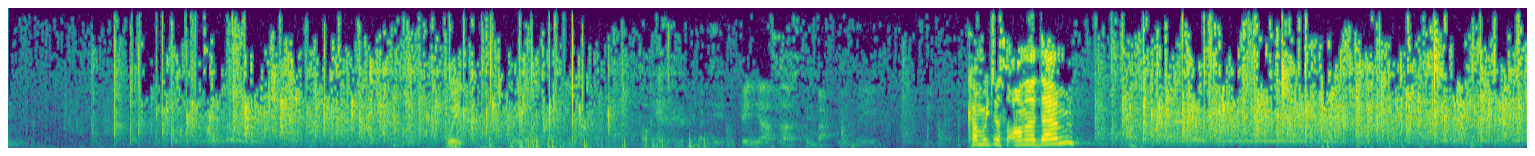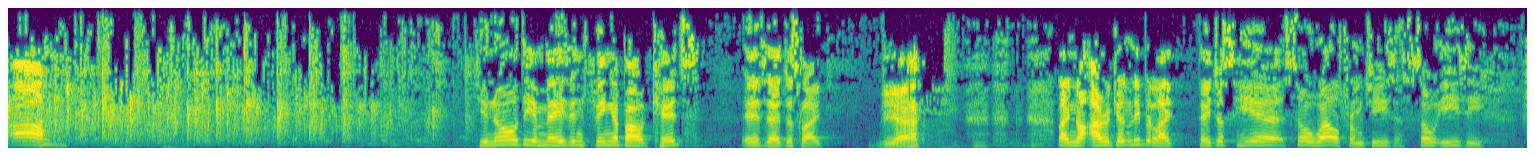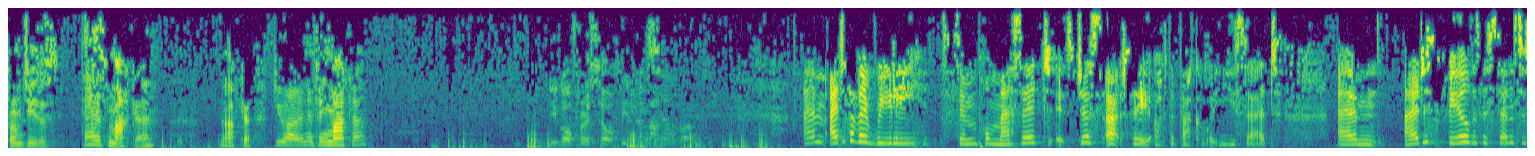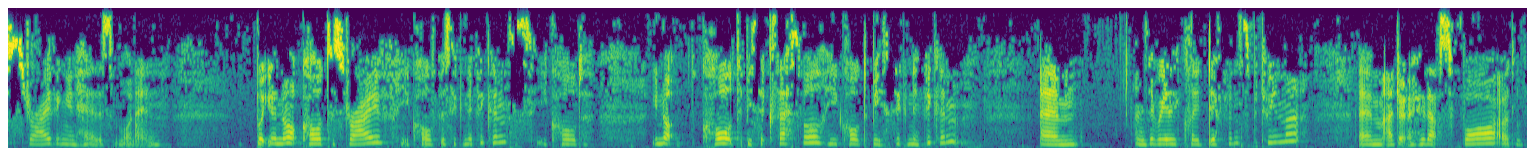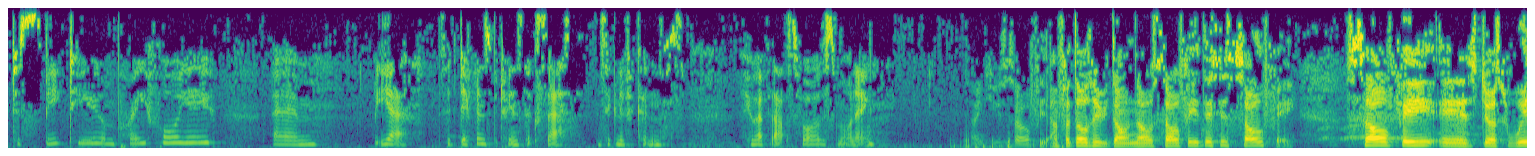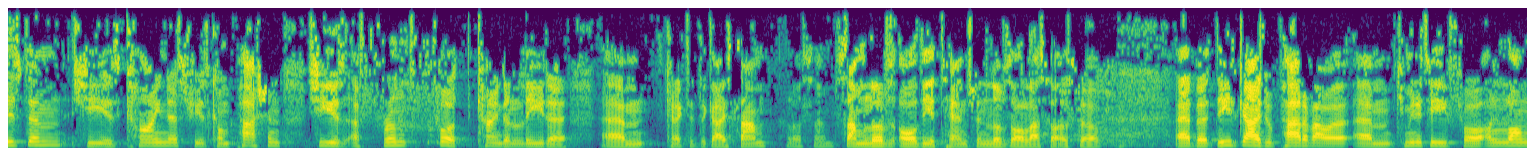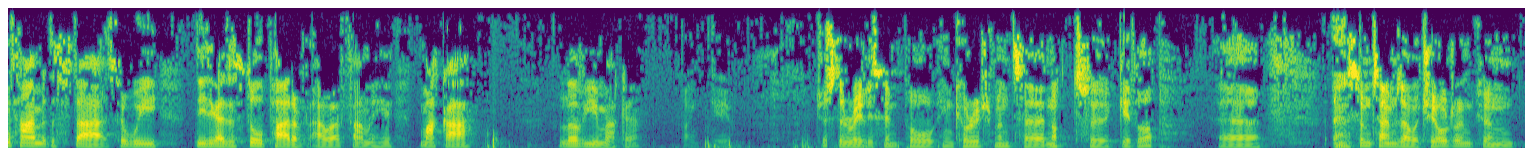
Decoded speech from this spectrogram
Wait. Can we just honor them? Ah. You know the amazing thing about kids is they're just like, yeah. like not arrogantly, but like they just hear so well from Jesus, so easy from Jesus. There's Maka. Maka. Do you have anything, Maka? Go for Sophie. Um, I just have a really simple message. It's just actually off the back of what you said. Um, I just feel there's a sense of striving in here this morning. But you're not called to strive, you're called for significance. You're called you're not called to be successful, you're called to be significant. Um, and there's a really clear difference between that. Um, I don't know who that's for. I would love to speak to you and pray for you. Um, but yeah, a difference between success and significance, whoever that's for this morning. Thank you, Sophie. And for those of you who don't know Sophie, this is Sophie. Sophie is just wisdom. She is kindness. She is compassion. She is a front foot kind of leader. Um, connected to the guy Sam. Hello, Sam. Sam loves all the attention, loves all that sort of stuff. Uh, but these guys were part of our um, community for a long time at the start. So we, these guys are still part of our family here. Maka, love you, Maka. Thank you. Just a really simple encouragement uh, not to give up. Uh, sometimes our children can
